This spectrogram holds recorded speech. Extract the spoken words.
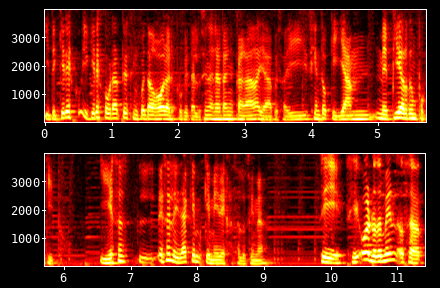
y te quieres y quieres cobrarte 50 dólares porque te alucinas la gran cagada, ya pues ahí siento que ya me pierde un poquito. Y esa es, esa es la idea que, que me dejas, alucina. Sí, sí. Bueno, también, o sea,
